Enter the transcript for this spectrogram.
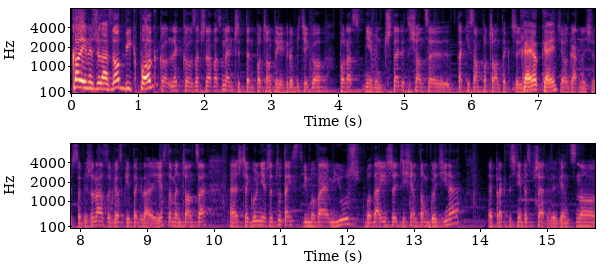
Kolejne żelazo, Big Pog. lekko, lekko zaczyna was męczyć ten początek, jak robicie go po raz, nie wiem, 4000, taki sam początek, czyli Okej, okej. musicie ogarnąć sobie żelazo, wioskę i tak dalej. Jest to męczące, e, szczególnie, że tutaj streamowałem już bodajże 10 godzinę, e, praktycznie bez przerwy, więc no...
